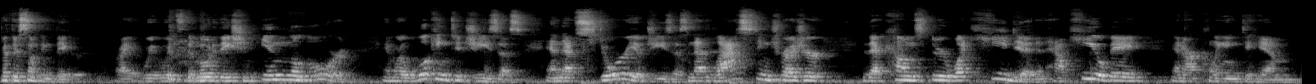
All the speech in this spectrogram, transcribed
But there's something bigger, right? We, it's the motivation in the Lord. And we're looking to Jesus and that story of Jesus and that lasting treasure that comes through what he did and how he obeyed and are clinging to Him,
